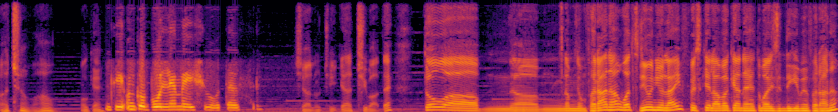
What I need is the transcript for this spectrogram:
अच्छा वाह ओके जी उनको बोलने में इशू होता है उससे। चलो ठीक है अच्छी बात है। तो Farhana what's new in your life इसके अलावा क्या नया है तुम्हारी ज़िंदगी में फरहाना?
